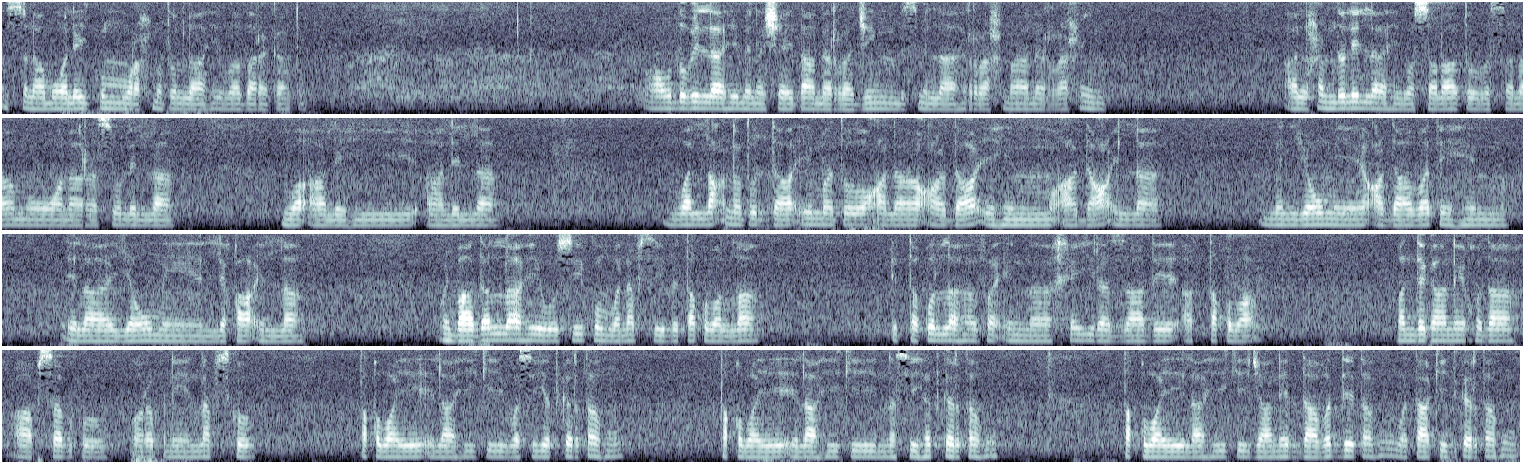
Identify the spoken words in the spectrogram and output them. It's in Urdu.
السلام علیکم ورحمۃ اللہ وبرکاتہ۔ اعوذ باللہ من الشیطان الرجیم، بسم اللہ الرحمن الرحیم۔ الحمد للہ وسلاۃ وسلام علی رسول اللہ و علیہ آل اللہ۔ واللعنۃ الدائمۃ علی اعدائہم، اعداء اللہ۔ من یوم عداوتہم الى یوم لقاء اللہ۔ عباد اللہ وسیکم و نفسی بتقو اللہ۔ اتقوا اللہ فإن خیر الزاد التقوی۔ بندگان خدا، آپ سب کو اور اپنے نفس کو تقوی الہی کی وصیت کرتا ہوں۔ تقوی الہی کی نصیحت کرتا ہوں۔ تقوی الہی کی جانب دعوت دیتا ہوں و تاکید کرتا ہوں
